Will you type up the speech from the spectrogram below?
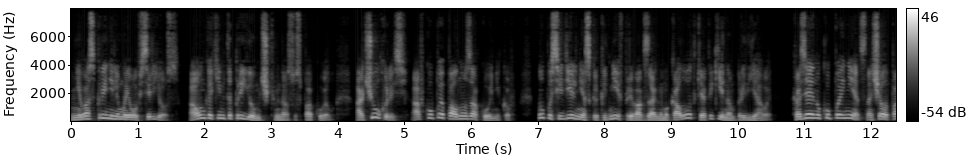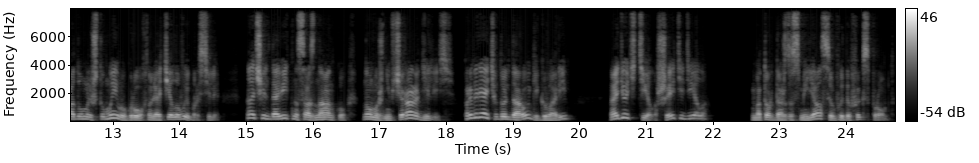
«Не восприняли мы его всерьез, а он какими-то приемчиками нас успокоил. Очухались, а в купе полно законников. Ну, посидели несколько дней в привокзальном околотке, а какие нам предъявы? Хозяину купе нет, сначала подумали, что мы его грохнули, а тело выбросили. Начали давить на сознанку, но мы же не вчера родились. Проверяйте вдоль дороги, говорим. Найдете тело, шейте дело». Мотор даже засмеялся, выдав экспромт.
